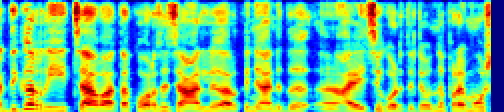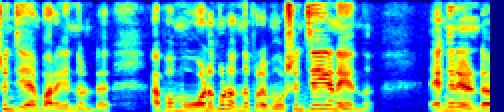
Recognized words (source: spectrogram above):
അധികം റീച്ച് ആവാത്ത കുറച്ച് ചാനലുകാർക്ക് ഞാനിത് അയച്ചു കൊടുത്തിട്ട് ഒന്ന് പ്രൊമോഷൻ ചെയ്യാൻ പറയുന്നുണ്ട്. അപ്പോൾ മോളും കൂടെ ഒന്ന് പ്രൊമോഷൻ ചെയ്യണേന്ന്. എങ്ങനെയുണ്ട്?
